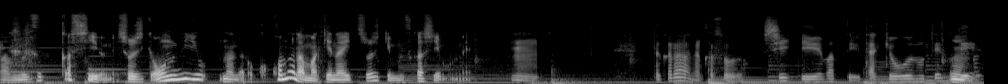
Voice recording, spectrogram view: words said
あ難しいよね。正直、オンリー、なんだろう、ここなら負けない正直難しいもんね。うん。だから、なんかそう、強いて言えばっていう妥協の点で、うん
